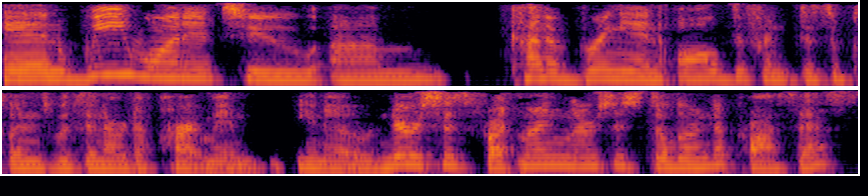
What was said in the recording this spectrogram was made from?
And we wanted to um, kind of bring in all different disciplines within our department, you know, nurses, frontline nurses to learn the process,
